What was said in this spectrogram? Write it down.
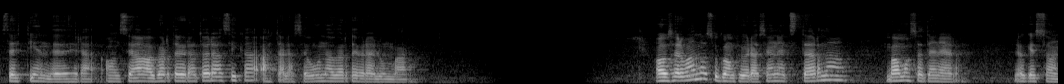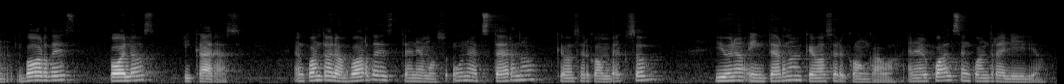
se extiende desde la onceava vértebra torácica hasta la segunda vértebra lumbar. Observando su configuración externa, vamos a tener lo que son bordes, polos y caras. En cuanto a los bordes, tenemos uno externo, que va a ser convexo, y uno interno, que va a ser cóncavo, en el cual se encuentra el ilio.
